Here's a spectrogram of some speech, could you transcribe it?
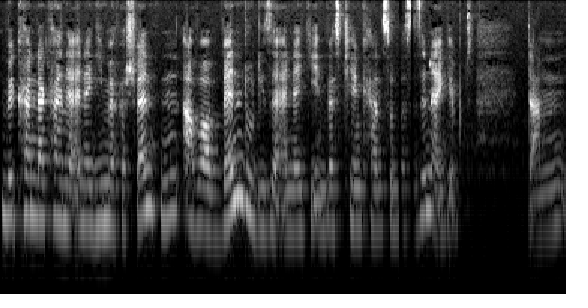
wir können da keine Energie mehr verschwenden. Aber wenn du diese Energie investieren kannst und das Sinn ergibt, dann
